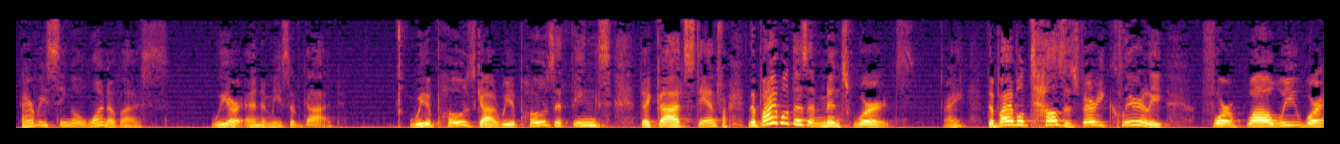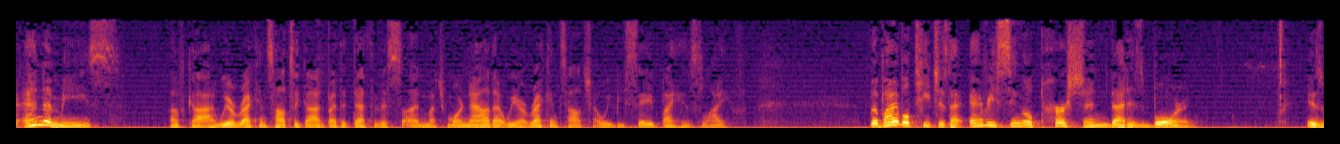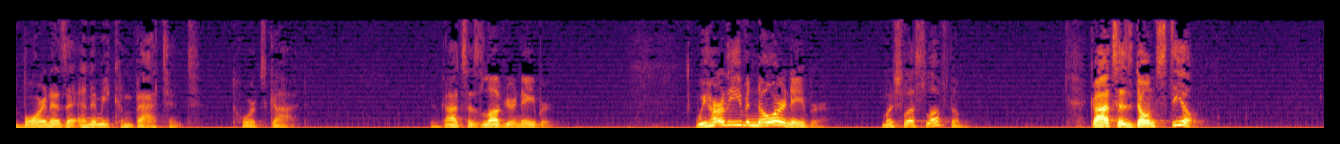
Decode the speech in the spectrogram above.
every single one of us, we are enemies of God. We oppose God. We oppose the things that God stands for. The Bible doesn't mince words, right? The Bible tells us very clearly for while we were enemies of God, we are reconciled to God by the death of his Son. Much more now that we are reconciled, shall we be saved by his life. The Bible teaches that every single person that is born is born as an enemy combatant towards God. God says, Love your neighbor. We hardly even know our neighbor, much less love them. God says, Don't steal.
